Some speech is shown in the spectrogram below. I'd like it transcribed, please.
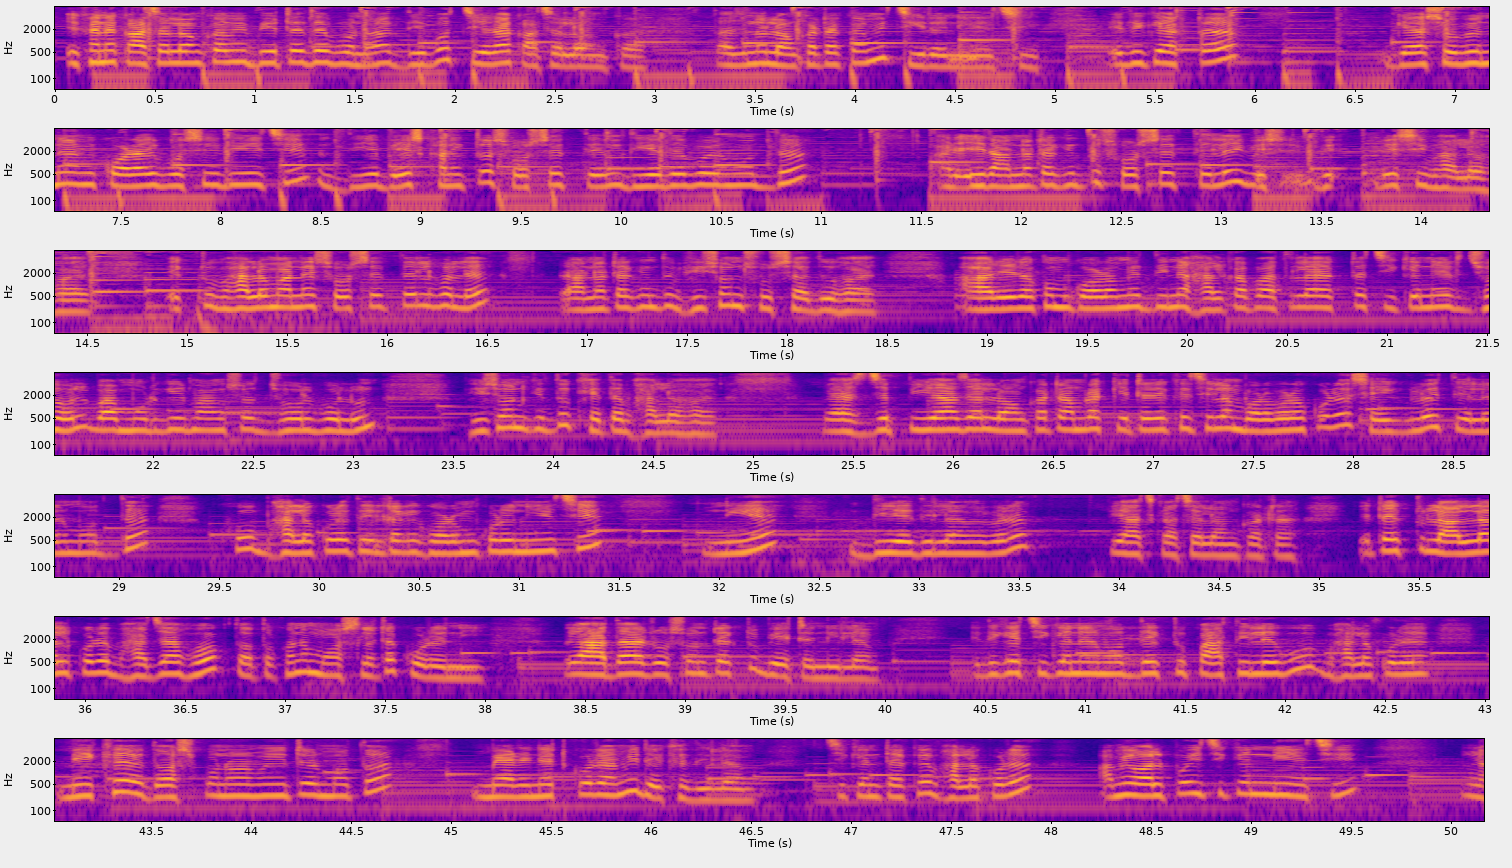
এখানে কাঁচা লঙ্কা আমি বেটে দেবো না, দেবো চেরা কাঁচা লঙ্কা, তার জন্য লঙ্কাটাকে আমি চিড়ে নিয়েছি। এদিকে একটা গ্যাস ওভেনে আমি কড়াই বসিয়ে দিয়েছি, দিয়ে বেশ খানিকটা সর্ষের তেল দিয়ে দেবো এর মধ্যে। আর এই রান্নাটা কিন্তু সর্ষের তেলেই বেশি বেশি ভালো হয়। একটু ভালো মানে সর্ষের তেল হলে রান্নাটা কিন্তু ভীষণ সুস্বাদু হয়। আর এরকম গরমের দিনে হালকা পাতলা একটা চিকেনের ঝোল বা মুরগির মাংসের ঝোল বলুন, ভীষণ কিন্তু খেতে ভালো হয়। ব্যাস, যে পেঁয়াজ আর লঙ্কাটা আমরা কেটে রেখেছিলাম বড় বড় করে, সেইগুলোই তেলের মধ্যে খুব ভালো করে তেলটাকে গরম করে নিয়েছি, নিয়ে দিয়ে দিলাম এবারে পেঁয়াজ, কাঁচা লঙ্কাটা। এটা একটু লাল লাল করে ভাজা হোক, ততক্ষণে মশলাটা করে নিই। ওই আদা, রসুনটা একটু বেটে নিলাম। এদিকে চিকেনের মধ্যে একটু পাতি লেবু ভালো করে মেখে দশ পনেরো মিনিটের মতো ম্যারিনেট করে আমি রেখে দিলাম। চিকেনটাকে ভালো করে আমি অল্পই চিকেন নিয়েছি,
